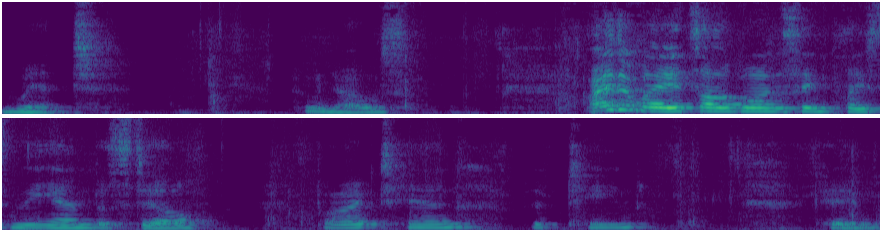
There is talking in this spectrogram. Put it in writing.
went. Who knows? Either way, it's all going to the same place in the end, but still. 5, 10, 15. Okay,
